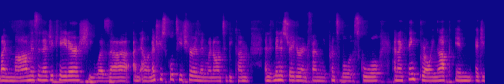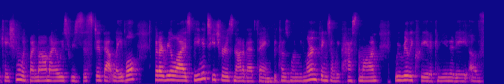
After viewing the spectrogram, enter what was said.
My mom is an educator. She was uh, an elementary school teacher and then went on to become an administrator and finally principal of a school. And I think growing up in education with my mom, I always resisted that label. But I realized being a teacher is not a bad thing because when we learn things and we pass them on, we really create a community of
